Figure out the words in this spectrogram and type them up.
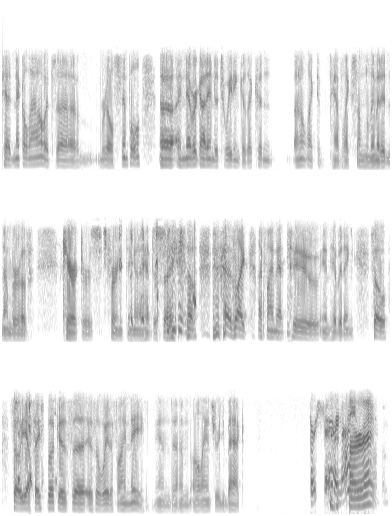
Ted Nicolaou. It's uh, real simple. Uh, I never got into tweeting because I couldn't. I don't like to have like some limited number of characters for anything that I have to say. so it's like I find that too inhibiting. So so yeah, Facebook is uh, is a way to find me, and um, I'll answer you back. For sure. Nice. All right. awesome.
